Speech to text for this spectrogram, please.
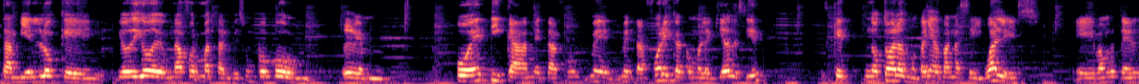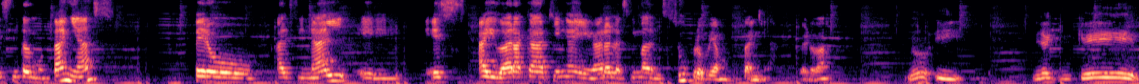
también lo que yo digo de una forma tal vez un poco em, poética, metafórica, como le quieras decir, es que no todas las montañas van a ser iguales. Eh, vamos a tener distintas montañas, pero al final eh, es ayudar a cada quien a llegar a la cima de su propia montaña, ¿verdad? No, y mira, qué,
